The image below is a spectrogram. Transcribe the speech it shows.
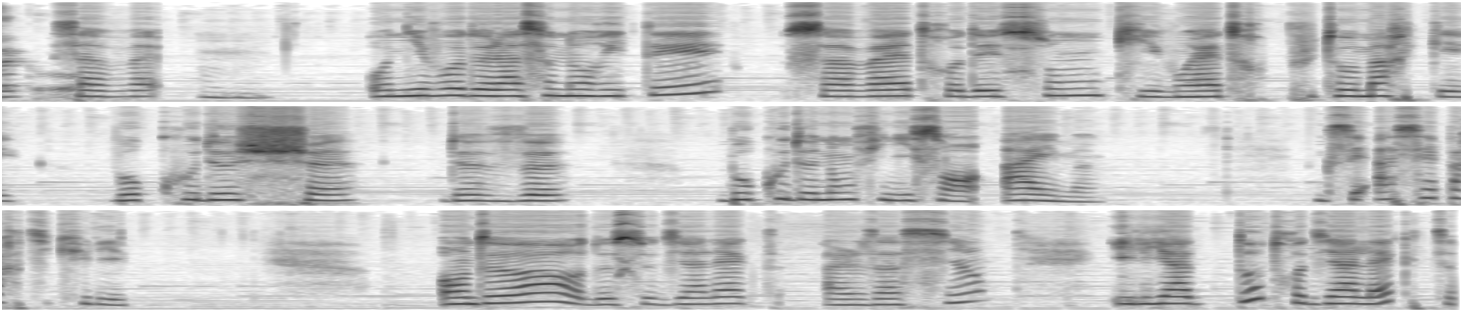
D'accord. Ça va. Mhm. Au niveau de la sonorité, ça va être des sons qui vont être plutôt marqués. Beaucoup de che, de ve, beaucoup de noms finissant en heim. Donc c'est assez particulier. En dehors de ce dialecte alsacien, il y a d'autres dialectes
